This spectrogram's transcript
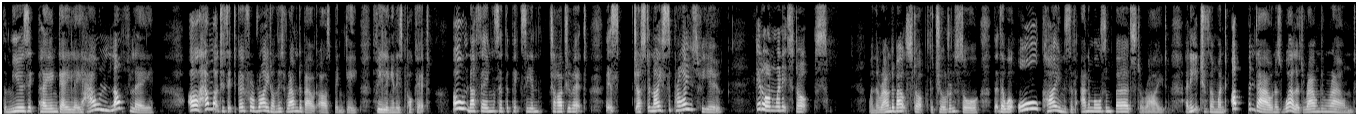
the music playing gaily. How lovely! Oh, how much is it to go for a ride on this roundabout? asked Binky, feeling in his pocket. Oh, nothing, said the pixie in charge of it. It's just a nice surprise for you. Get on when it stops. When the roundabout stopped, the children saw that there were all kinds of animals and birds to ride, and each of them went up and down as well as round and round.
